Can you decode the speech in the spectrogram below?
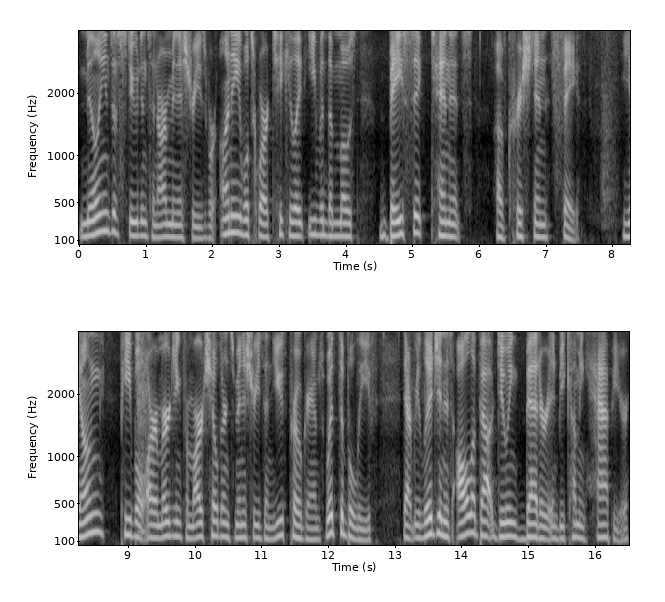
millions of students in our ministries were unable to articulate even the most basic tenets of Christian faith young people are emerging from our children's ministries and youth programs with the belief that religion is all about doing better and becoming happier.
